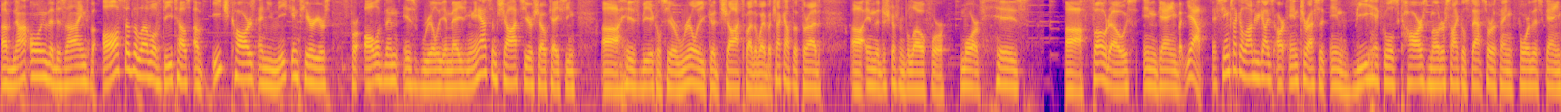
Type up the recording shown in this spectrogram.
of not only the designs, but also the level of details of each cars and unique interiors for all of them is really amazing. And he has some shots here showcasing uh, his vehicles here. Really good shots, by the way, but check out the thread uh, in the description below for more of his uh, photos in game. But yeah, it seems like a lot of you guys are interested in vehicles, cars, motorcycles, that sort of thing for this game.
